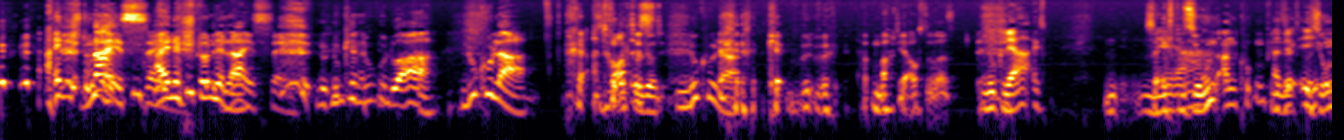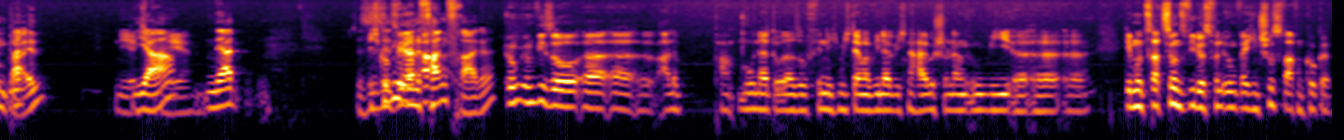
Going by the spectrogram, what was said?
Eine Stunde. Nice. Eine Stunde lang. Nice, Nuke Nukular. Nukula. Das Wort ist Atomexplosion. Nukula. Macht ihr auch sowas? Nuklear. So Explosionen angucken? Findet Also ihr Explosionen ich- ich- geil? Nee, Ja, nee. ja. Das ist Ich jetzt mir- eine Fangfrage. Ir irgendwie so äh, äh, alle paar Monate oder so finde ich mich da mal wieder, wie ich eine halbe Stunde lang irgendwie äh, äh, Demonstrationsvideos von irgendwelchen Schusswaffen gucke.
